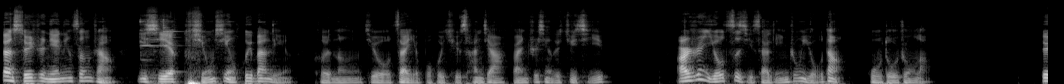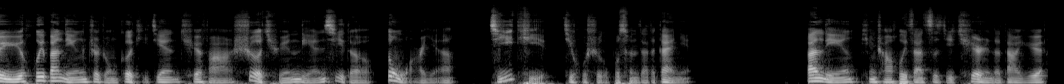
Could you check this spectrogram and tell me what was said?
但随着年龄增长，一些雄性灰斑羚可能就再也不会去参加繁殖性的聚集，而任由自己在林中游荡，孤独终老。对于灰斑羚这种个体间缺乏社群联系的动物而言啊，集体几乎是个不存在的概念。斑羚平常会在自己确认的大约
